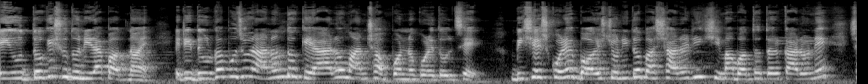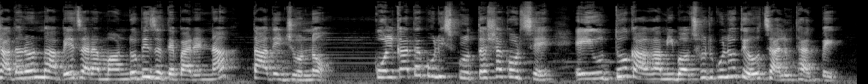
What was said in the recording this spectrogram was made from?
এই উদ্যোগে শুধু নিরাপদ নয়, এটি দুর্গাপুজোর আনন্দকে আরও মানসম্পন্ন করে তুলছে। বিশেষ করে বয়সজনিত বা শারীরিক সীমাবদ্ধতার কারণে সাধারণভাবে যারা মণ্ডপে যেতে পারেন না, তাদের জন্য। কলকাতা পুলিশ প্রত্যাশা করছে এই উদ্যোগ আগামী বছরগুলোতেও চালু থাকবে।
